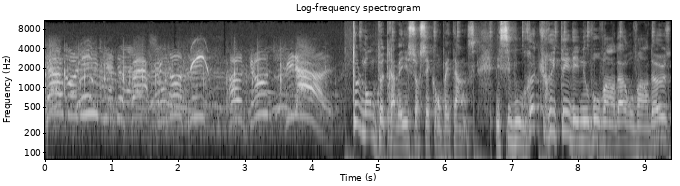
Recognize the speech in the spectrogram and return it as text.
Carmoni vient de faire son entrée en grande finale tout le monde peut travailler sur ses compétences, mais si vous recrutez des nouveaux vendeurs ou vendeuses,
